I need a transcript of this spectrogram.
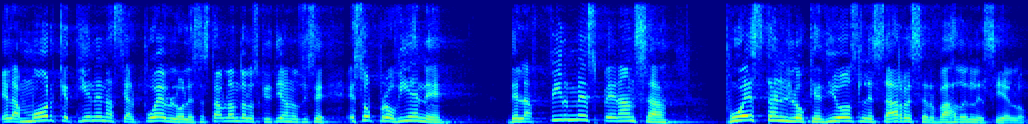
el amor que tienen hacia el pueblo, les está hablando a los cristianos, dice, eso proviene de la firme esperanza puesta en lo que Dios les ha reservado en el cielo.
